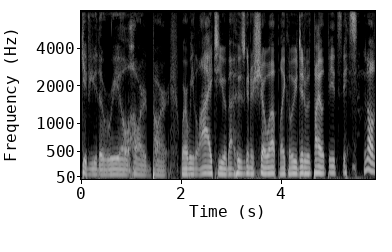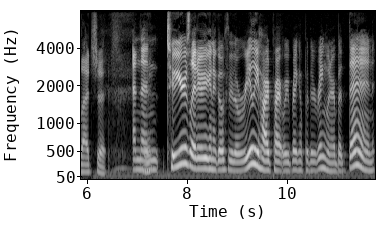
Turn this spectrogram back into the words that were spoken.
give you the real hard part where we lie to you about who's going to show up, like we did with Pilot Pizzi's and all that shit. And then two years later, you're going to go through the really hard part where you break up with your ring winner, but then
